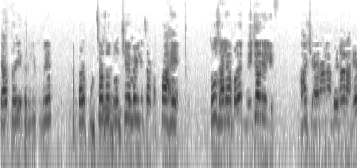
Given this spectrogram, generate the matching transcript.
त्यात एक रिलीफ मिळेल. पण पुढचा जो दोनशे एम एल डीचा टप्पा आहे तो झाल्यामुळे मेजर रिलीफ हा शहराला मिळणार आहे.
